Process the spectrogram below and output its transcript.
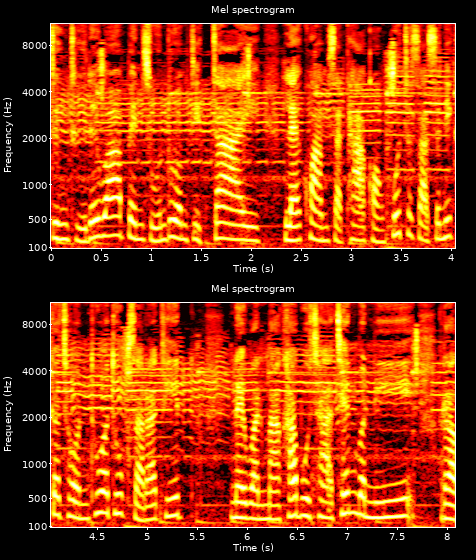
จึงถือได้ว่าเป็นศูนย์รวมจิตใจ และความศรัทธาของพุทธศาสนิกชนทั่วทุกสารทิศ ในวันมาฆบูชาเช่นวันนี้ เรา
